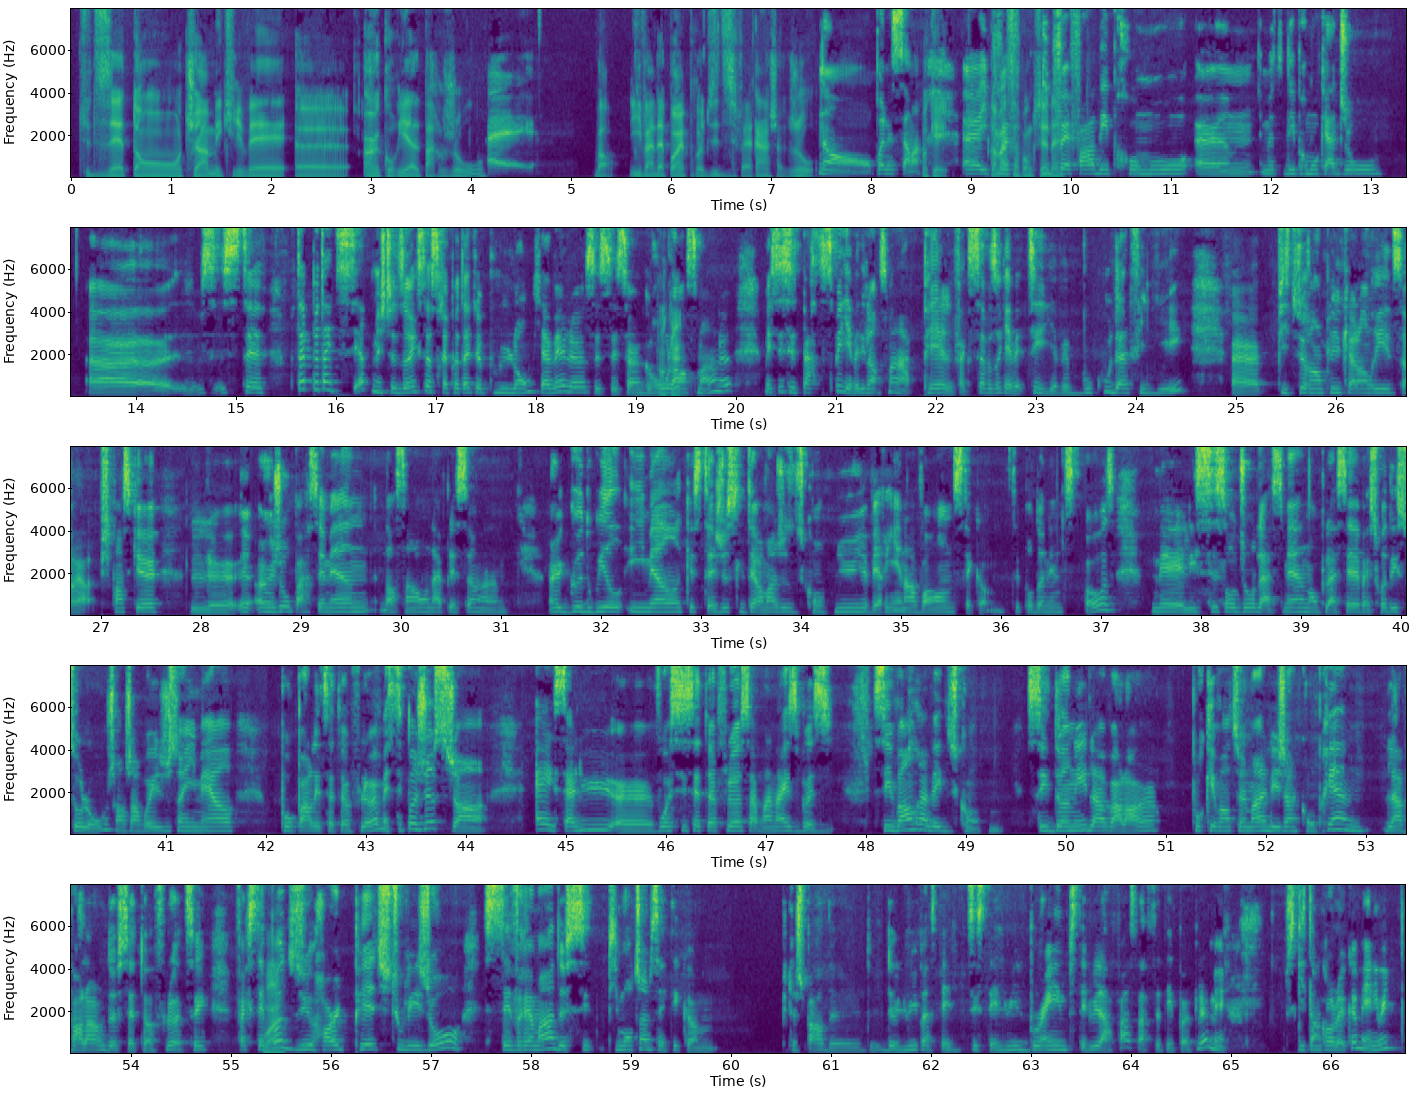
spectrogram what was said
Tu disais ton chum écrivait euh, un courriel par jour. Bon, il vendait pas un produit différent chaque jour. Non, pas nécessairement. OK. Euh, Comment ça fonctionnait? Il pouvait faire des promos, euh, des promos quatre jours, euh, c'était peut-être peut-être 7, mais je te dirais que ce serait peut-être le plus long qu'il y avait là. C'est un gros lancement là. Mais si c'est de participer, il y avait des lancements à appel. Fait que ça veut dire qu'il y avait, il y avait beaucoup d'affiliés. Euh, puis tu remplis le calendrier éditorial. Puis je pense que le un jour par semaine, dans ce temps on appelait ça un, un goodwill email, que c'était juste littéralement juste du contenu. Il y avait rien à vendre. C'était comme, c'est pour donner une petite pause. Mais les six autres jours de la semaine, on plaçait ben, soit des solos, genre j'envoyais juste un email pour parler de cette offre-là. Mais c'est pas juste genre Hey, salut, euh, voici cette offre-là, ça m'a nice, vas-y. C'est vendre avec du contenu. C'est donner de la valeur pour qu'éventuellement les gens comprennent la valeur de cette offre-là, tu sais. Fait que c'était pas du hard pitch tous les jours, c'est vraiment de... Puis mon chum, ça a été comme... Puis là, je parle de, de, lui parce que c'était lui le brain, puis c'était lui la face à cette époque-là, mais... Ce qui est encore le cas, mais anyway,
